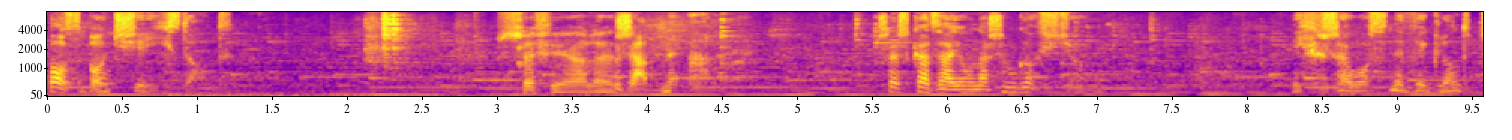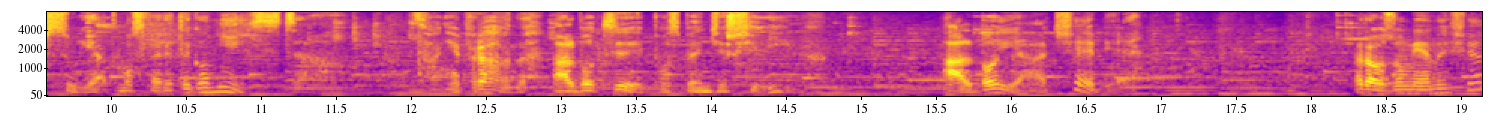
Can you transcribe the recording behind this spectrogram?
Pozbądź się ich stąd. Szefie, ale... Żadne ale. Przeszkadzają naszym gościom. Ich żałosny wygląd psuje atmosferę tego miejsca. To nieprawda. Albo ty pozbędziesz się ich, albo ja ciebie. Rozumiemy się?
